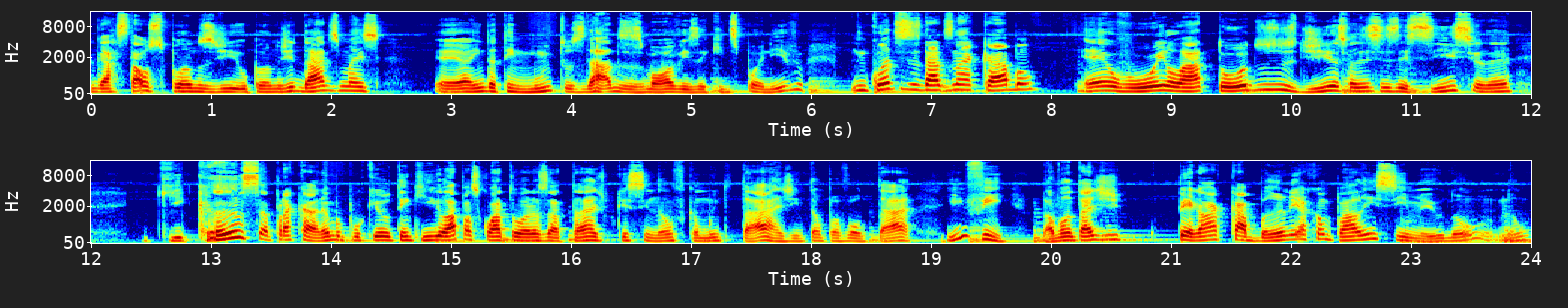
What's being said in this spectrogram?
gastar os planos de o plano de dados, mas é, ainda tem muitos dados móveis aqui disponível. Enquanto esses dados não acabam, é, eu vou ir lá todos os dias fazer esse exercício, né? Que cansa pra caramba, porque eu tenho que ir lá para as 4 horas da tarde, porque senão fica muito tarde, então para voltar. Enfim, dá vontade de pegar uma cabana e acampar lá em cima. Eu não, não,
